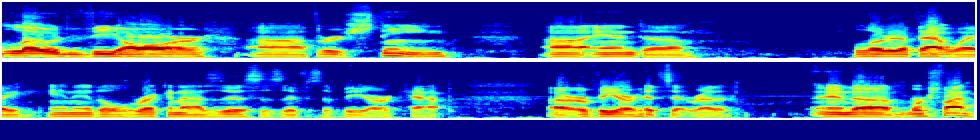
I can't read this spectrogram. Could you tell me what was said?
load VR uh, through Steam uh, and uh, load it up that way, and it'll recognize this as if it's a VR cap or VR headset rather, and works fine.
